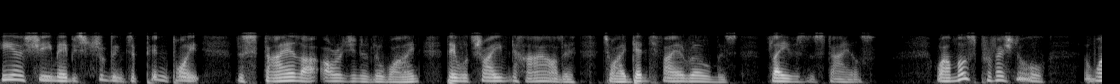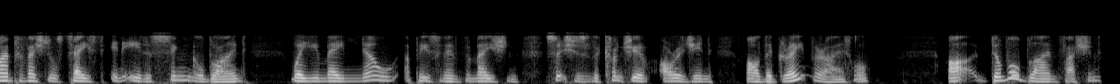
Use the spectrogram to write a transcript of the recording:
he or she may be struggling to pinpoint the style or origin of the wine, they will try even harder to identify aromas, flavours, and styles. While most professional wine professionals taste in either single blind, where you may know a piece of information such as the country of origin or the grape varietal, or double blind fashion,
